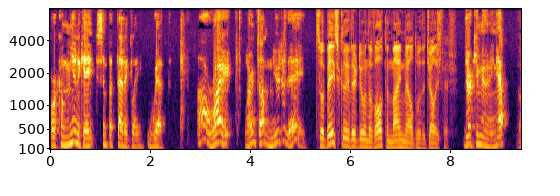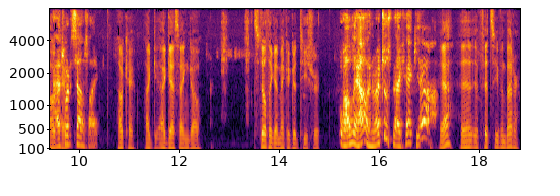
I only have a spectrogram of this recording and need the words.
or communicate sympathetically with. All right, learned something new today. So basically they're doing the Vulcan mind meld with a jellyfish. They're communing. Yep, Okay. that's what it sounds like. Okay, I, I guess I can go. Still think I'd make a good T-shirt. Well, now in retrospect, heck yeah. Yeah, uh, it fits even better.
